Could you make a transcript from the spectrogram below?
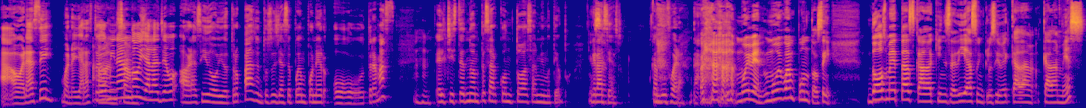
ahora sí. Bueno, ya las estoy dominando, Avanzamos. ya las llevo, ahora sí doy otro paso, entonces ya se pueden poner otra más. El chiste es no empezar con todas al mismo tiempo. Gracias. Cambio y fuera. muy bien, muy buen punto, sí. Dos metas cada 15 días o inclusive cada, cada mes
